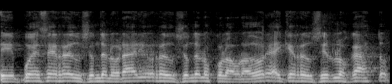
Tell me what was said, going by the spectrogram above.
Eh, puede ser reducción del horario, reducción de los colaboradores, hay que reducir los gastos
